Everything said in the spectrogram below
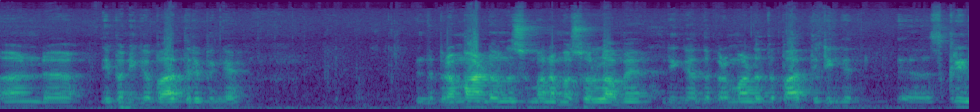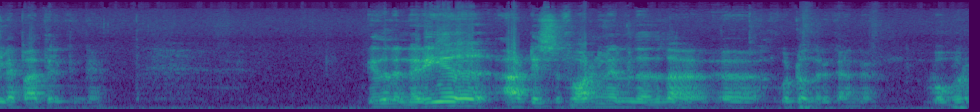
அண்ட் uh, இப்போ நீங்கள் பார்த்துருப்பீங்க. இந்த பிரம்மாண்டம்னு சும்மா நம்ம சொல்லாமல் நீங்கள் அந்த பிரம்மாண்டத்தை பார்த்துட்டீங்க. ஸ்க்ரீனில் பார்த்துருக்கீங்க. இதில் நிறைய ஆர்டிஸ்ட் ஃபாரின்லேருந்து இருந்து கூப்பிட்டு கூட்டு வந்திருக்காங்க. ஒவ்வொரு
